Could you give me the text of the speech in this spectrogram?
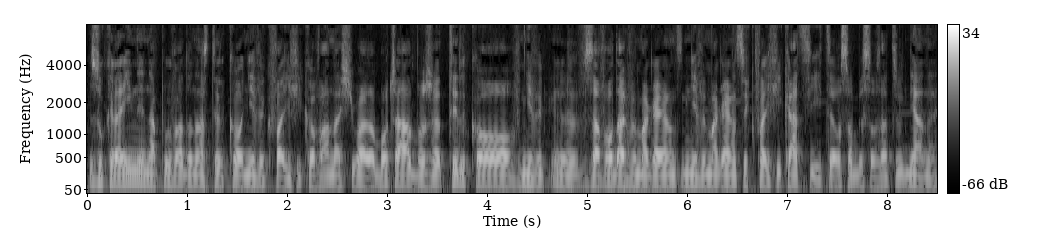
z Ukrainy napływa do nas tylko niewykwalifikowana siła robocza, albo że tylko w, niewy, e, w zawodach wymagających, niewymagających kwalifikacji te osoby są zatrudniane.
